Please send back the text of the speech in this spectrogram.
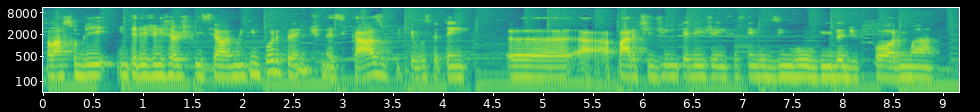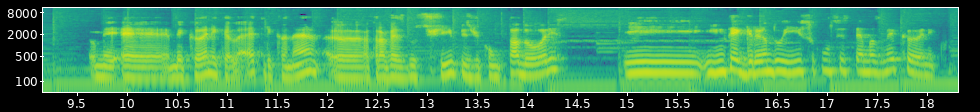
Falar sobre inteligência artificial é muito importante nesse caso, porque você tem uh, a parte de inteligência sendo desenvolvida de forma me, é, mecânica, elétrica, né? Uh, através dos chips de computadores e, e integrando isso com sistemas mecânicos.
